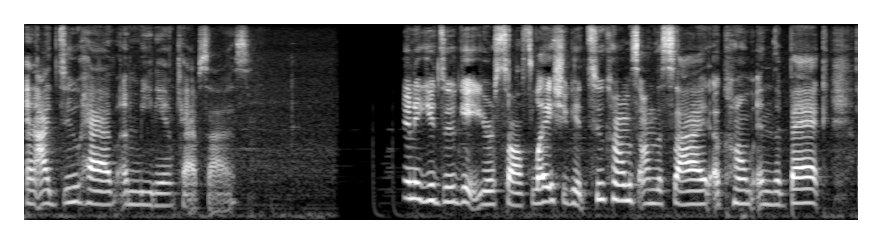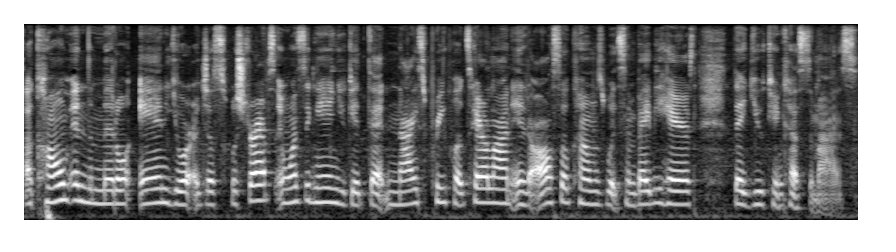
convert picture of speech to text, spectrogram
and I do have a medium cap size. And you do get your soft lace. You get two combs on the side, a comb in the back, a comb in the middle, and your adjustable straps. And once again, you get that nice pre-plucked hairline and it also comes with some baby hairs that you can customize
